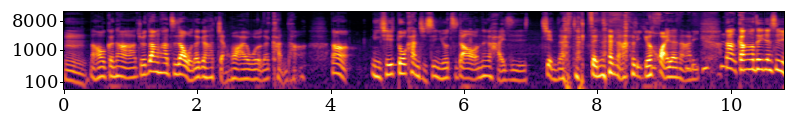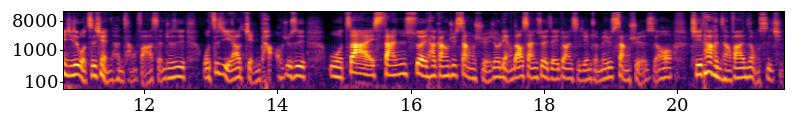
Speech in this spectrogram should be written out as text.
嗯，然后跟他就让他知道我在跟他讲话，还有我有在看他。那你其实多看几次，你就知道那个孩子。贱在在 真在哪里，跟坏在哪里？那刚刚这件事情，其实我之前很常发生，就是我自己也要检讨。就是我在三岁，他刚刚去上学，就两到三岁这一段时间准备去上学的时候，其实他很常发生这种事情。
